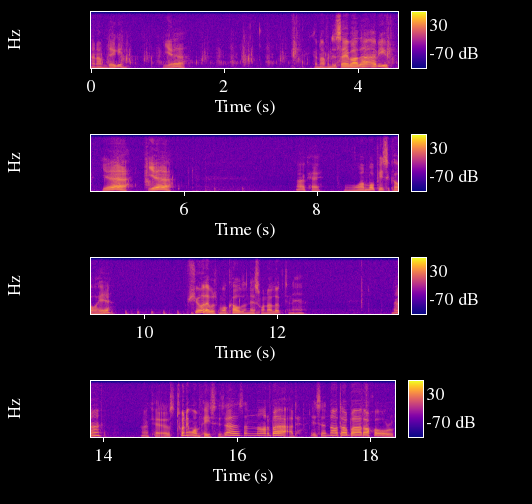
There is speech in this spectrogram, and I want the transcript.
And I'm digging. Yeah. Got nothing to say about that, have you? Yeah, yeah. Okay. One more piece of coal here. I'm sure there was more coal than this when I looked in here. No? Okay, there's 21 pieces. That's not bad. It's not a bad a hole.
